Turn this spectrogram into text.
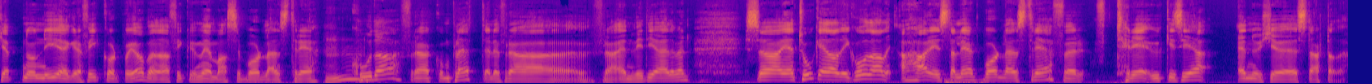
kjøpt noen nye grafikkort på jobben. Da fikk vi med masse Borderlands 3-koder mm. fra Komplett, eller fra, fra, Nvidia, er det vel. Så jeg tok en av de kodene. Jeg har installert Borderlands 3 for tre uker siden. Ennå ikke starta det.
